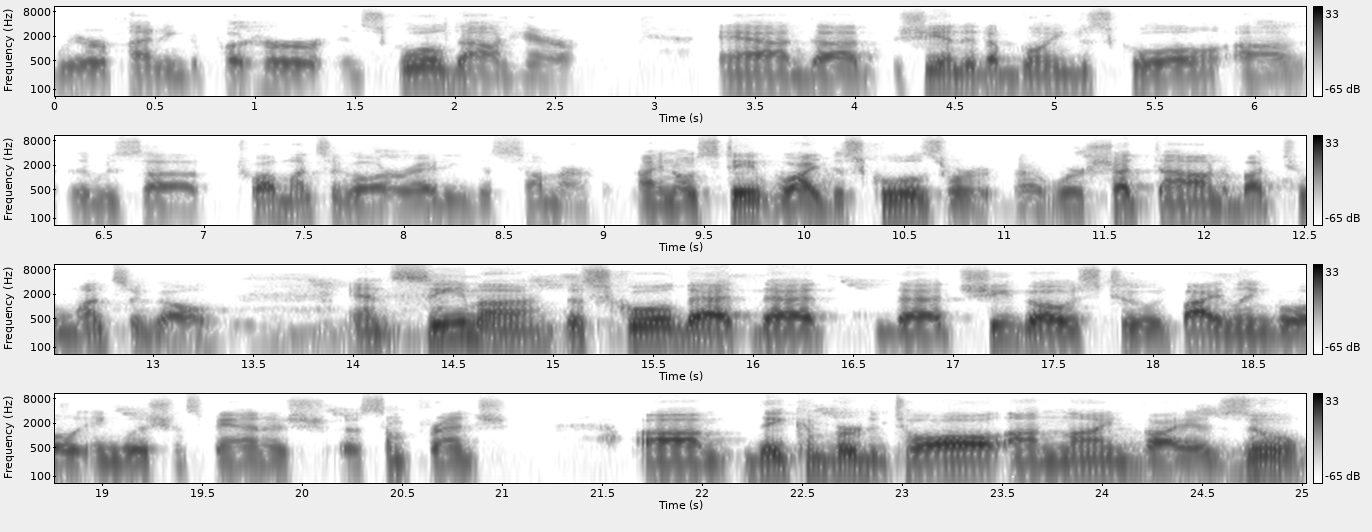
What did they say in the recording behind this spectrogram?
We were planning to put her in school down here. And uh, she ended up going to school. Uh, it was uh, 12 months ago already this summer. I know statewide the schools were, uh, were shut down about two months ago. And SEMA, the school that, that that she goes to, bilingual, English and Spanish, uh, some French, um, they converted to all online via Zoom.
